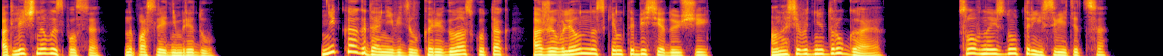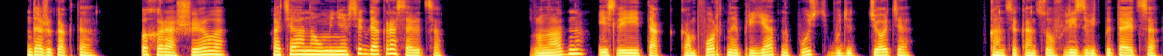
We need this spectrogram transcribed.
отлично выспался на последнем ряду. Никогда не видел кореглазку так оживленно с кем-то беседующей. Она сегодня другая, словно изнутри светится. Даже как-то похорошела, хотя она у меня всегда красавица. Ну ладно, если ей так комфортно и приятно, пусть будет тетя. В конце концов, Лиза ведь пытается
